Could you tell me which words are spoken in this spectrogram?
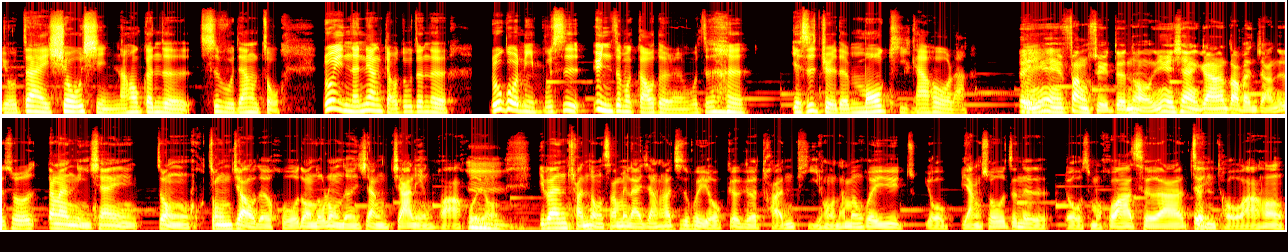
有在修行，然后跟着师傅这样走，如果以能量角度，真的，如果你不是运这么高的人，我真的 也是觉得 m o k i 开后啦。对，因为放水灯哦，因为现在刚刚大凡讲，就是说，当然你现在这种宗教的活动都弄得很像嘉年华会哦。一般传统上面来讲，它就是会有各个团体哈，他们会有，比方说真的有什么花车啊、阵头啊哈，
